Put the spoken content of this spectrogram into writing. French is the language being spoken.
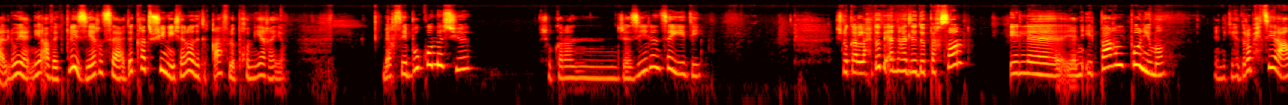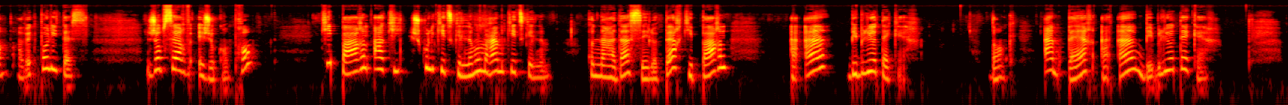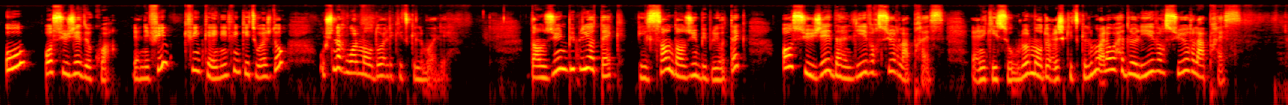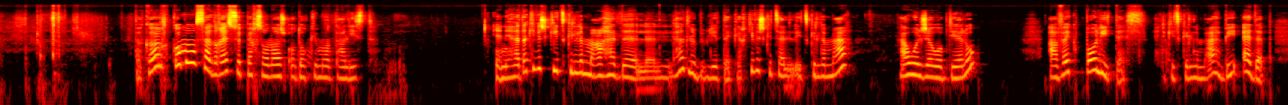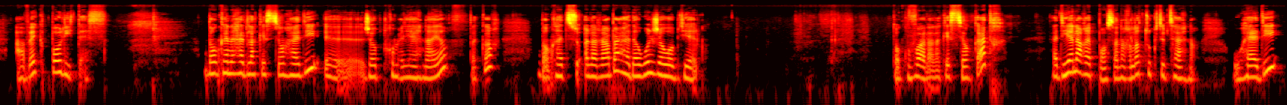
قال له يعني avec plaisir نساعدك غتمشي نيشان وغادي تلقاه في لو بروميير غايون ميرسي بوكو مسيو شكرا جزيلا سيدي شنو كنلاحظوا بان هاد لي دو بيرسون il يعني il parle poliment يعني كيهضروا باحترام avec politesse j'observe et je comprends qui parle à qui شكون اللي كيتكلم ومع من كيتكلم قلنا هذا سي لو بير qui parle à un bibliothécaire Donc, un père à un bibliothécaire. Ou au sujet de quoi يعني فين فين كاينين فين كيتواجدوا وشنو هو الموضوع اللي كيتكلموا عليه dans une bibliothèque ils sont dans une bibliothèque au sujet d'un livre sur la presse يعني كيسولوا الموضوع علاش كيتكلموا على واحد لو ليفر sur la presse d'accord comment s'adresse ce personnage au documentaliste يعني هذا كيفاش كيتكلم مع هاد هاد لو بيبليوتيكار كيفاش كيتكلم معاه؟ ها هو الجواب ديالو. افيك بوليتيس يعني كيتكلم معاه بأدب. افيك بوليتيس دونك أنا هاد لا كيسيون هادي آه جاوبت لكم عليها هنايا. داكوغ دونك هاد السؤال الرابع هذا هو الجواب ديالو. دونك فوالا لا كيسيون 4 هادي هي لا ريبونس انا غلطت وكتبتها هنا وهذه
